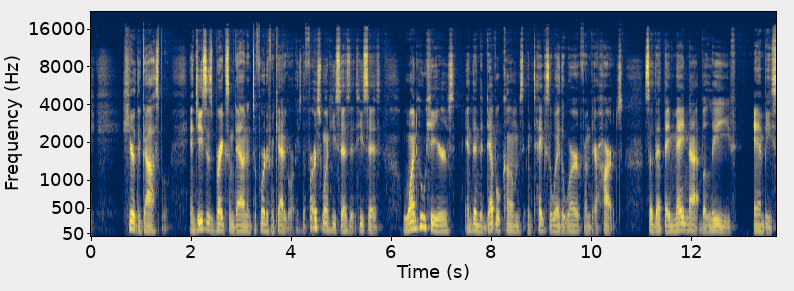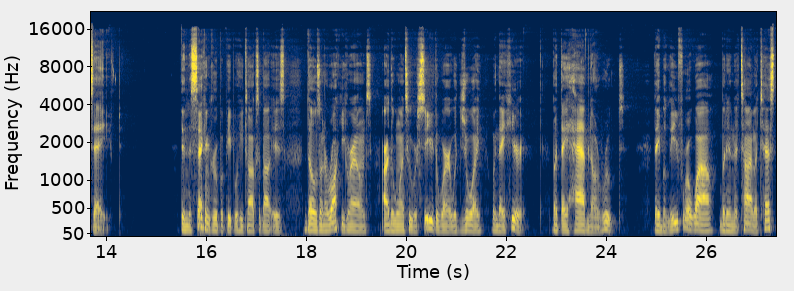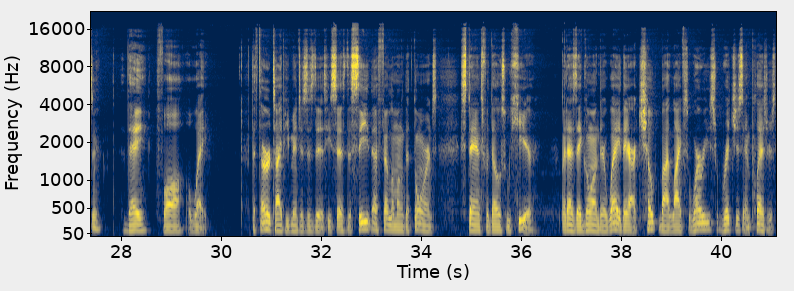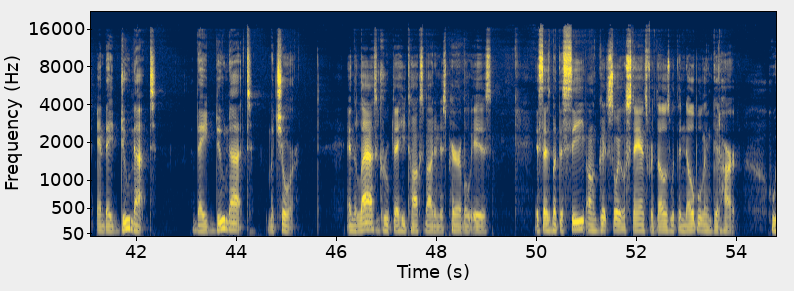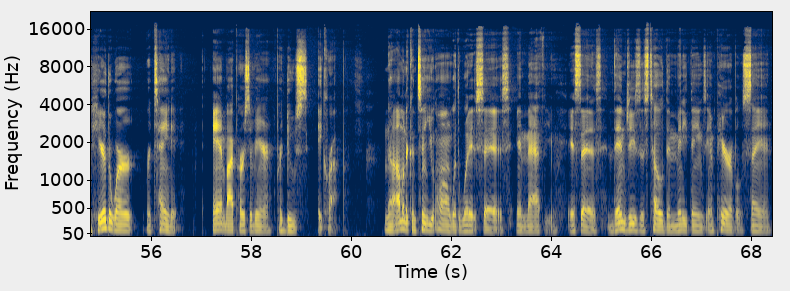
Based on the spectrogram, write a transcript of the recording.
hear the gospel. And Jesus breaks them down into four different categories. The first one he says this. He says, "One who hears and then the devil comes and takes away the word from their hearts so that they may not believe and be saved." Then the second group of people he talks about is those on the rocky grounds are the ones who receive the word with joy when they hear it, but they have no root. They believe for a while, but in the time of testing, they fall away. The third type he mentions is this he says, The seed that fell among the thorns stands for those who hear, but as they go on their way, they are choked by life's worries, riches, and pleasures, and they do not, they do not mature. And the last group that he talks about in this parable is it says, But the seed on good soil stands for those with a noble and good heart, who hear the word, retain it, and by persevering, produce a crop. Now, I'm going to continue on with what it says in Matthew. It says, Then Jesus told them many things in parables, saying,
